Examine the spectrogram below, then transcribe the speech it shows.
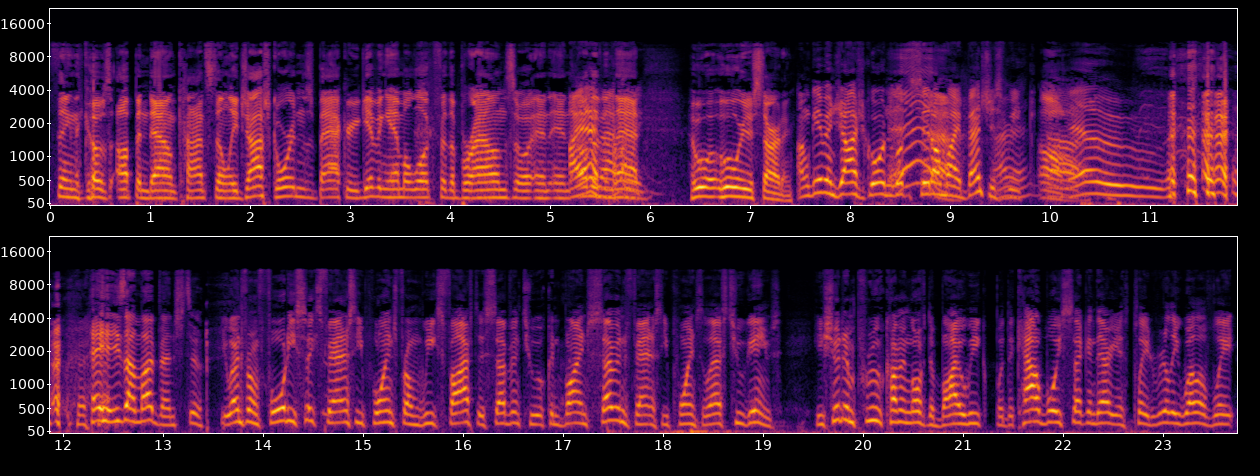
thing that goes up and down constantly. Josh Gordon's back. Are you giving him a look for the Browns? Or, and and I other than actually. that, who who are you starting? I'm giving Josh Gordon a look to sit on my bench this All week. right. Oh. hey, he's on my bench too. He went from 46 fantasy points from weeks 5 to 7 to a combined 7 fantasy points the last two games. He should improve coming off the bye week, but the Cowboys secondary has played really well of late,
